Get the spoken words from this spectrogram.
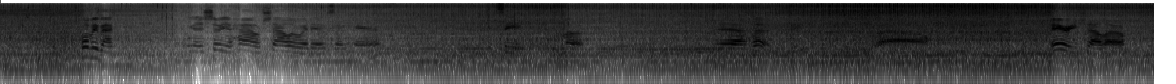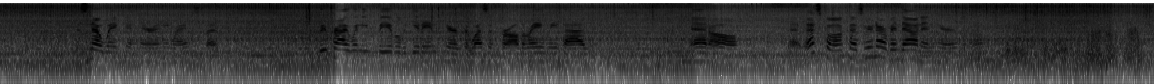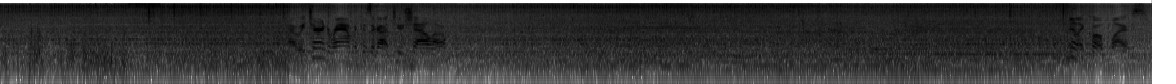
We'll be back. I'm going to show you how shallow it is in here. You can see. Look. Yeah, look. Wow. Very shallow. There's no wake in here anyways, but we probably wouldn't even be able to get in here if it wasn't for all the rain we've had at all. That- That's cool because we've never been down in here. So. We turned around because it got too shallow. Really cool place.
